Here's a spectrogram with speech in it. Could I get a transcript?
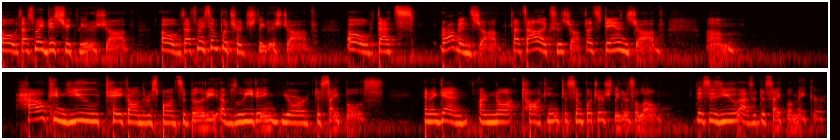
Oh, that's my district leader's job. Oh, that's my simple church leader's job. Oh, that's Robin's job. That's Alex's job. That's Dan's job. Um, how can you take on the responsibility of leading your disciples? And again, I'm not talking to simple church leaders alone. This is you as a disciple maker.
